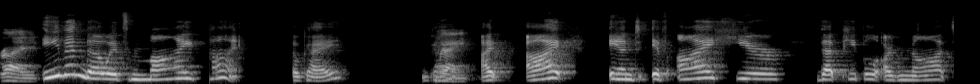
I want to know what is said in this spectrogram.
Right. Even though it's my time. Okay. Okay. Right. I I and if I hear that people are not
